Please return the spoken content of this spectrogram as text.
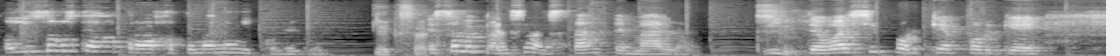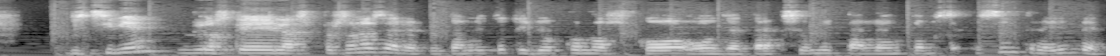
oye, estoy buscando trabajo, te mando mi currículum. Exacto. Eso me parece bastante malo. Y te voy a decir por qué, porque si bien los que las personas de reclutamiento que yo conozco o de atracción de talento, es, increíble.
